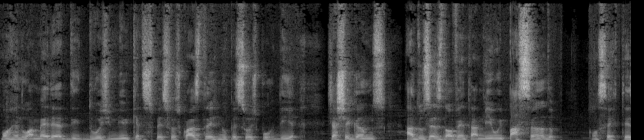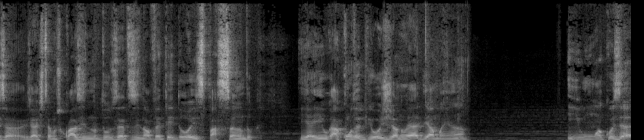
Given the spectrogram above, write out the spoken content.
morrendo uma média de 2.500 pessoas, quase 3 mil pessoas por dia. Já chegamos a 290 mil e passando, com certeza já estamos quase no 292, passando. E aí a conta de hoje já não é a de amanhã. E uma coisa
